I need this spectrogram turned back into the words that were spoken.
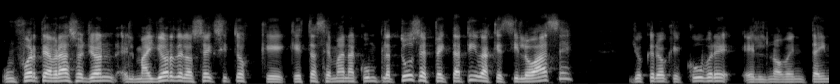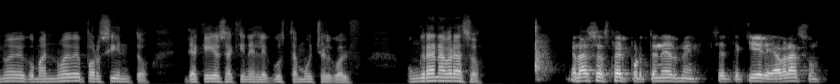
Un fuerte abrazo, John, el mayor de los éxitos que, que esta semana cumpla tus expectativas, que si lo hace, yo creo que cubre el 99,9% de aquellos a quienes les gusta mucho el golf. Un gran abrazo. Gracias, Fer, por tenerme. Se te quiere. Abrazo.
